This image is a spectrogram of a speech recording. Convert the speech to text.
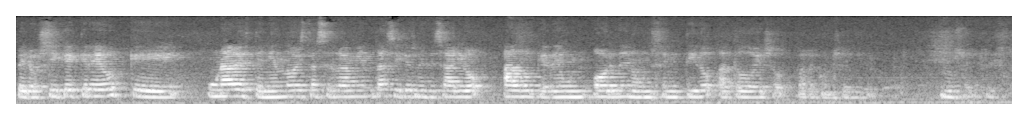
Pero sí que creo que una vez teniendo estas herramientas sí que es necesario algo que dé un orden o un sentido a todo eso para conseguirlo. No sé, Cristo.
